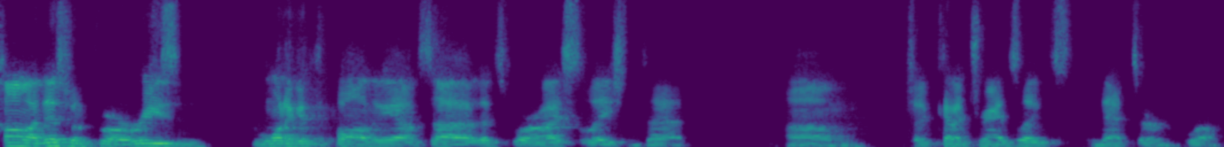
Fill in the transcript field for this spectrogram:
calling this one for a reason. We want to get the ball on the outside. That's where our isolation's at. Um, so it kind of translates in that term as well.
